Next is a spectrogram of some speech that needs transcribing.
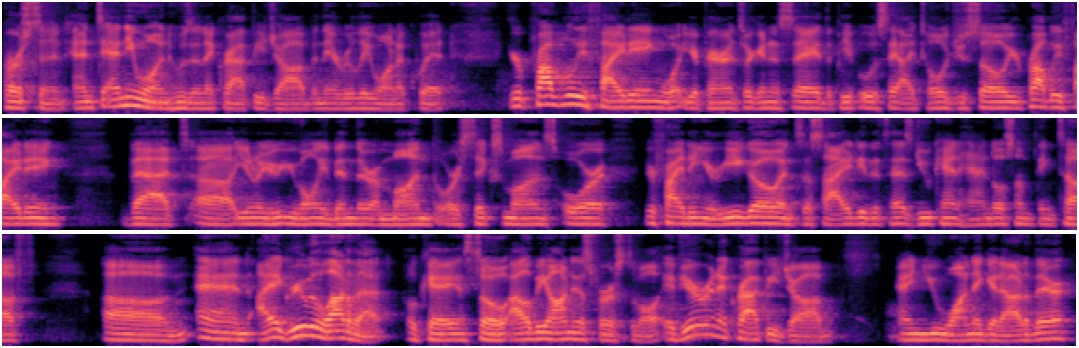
person, and to anyone who's in a crappy job and they really want to quit, you're probably fighting what your parents are going to say, the people who say, I told you so. You're probably fighting that, uh, you know, you, you've only been there a month or six months, or you're fighting your ego and society that says you can't handle something tough. Um, and I agree with a lot of that. Okay. So I'll be honest, first of all, if you're in a crappy job, and you want to get out of there,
